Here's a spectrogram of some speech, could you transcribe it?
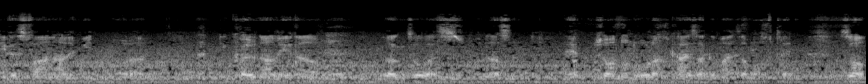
die Westfalenhalle mieten oder die Kölner Arena oder irgend sowas und lassen Elton John und Roland Kaiser gemeinsam auftreten. So,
